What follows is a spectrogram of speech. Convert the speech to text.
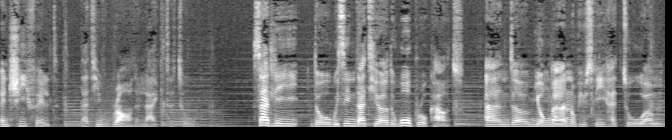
and she felt that he rather liked her too. Sadly, though, within that year the war broke out, and um, young man obviously had to um,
